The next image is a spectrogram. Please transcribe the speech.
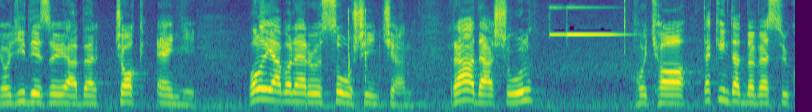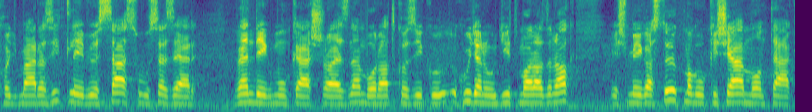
hogy idézőjelben csak ennyi. Valójában erről szó sincsen. Ráadásul, hogyha tekintetbe vesszük, hogy már az itt lévő 120 ezer vendégmunkásra ez nem vonatkozik, ugyanúgy itt maradnak, és még azt ők maguk is elmondták,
